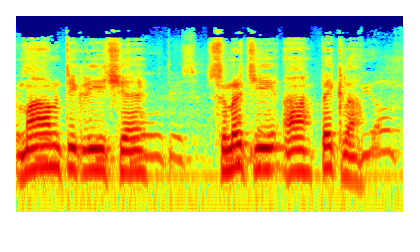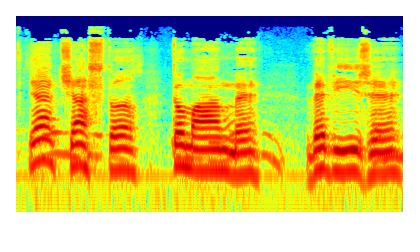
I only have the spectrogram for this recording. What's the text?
mám ty klíče smrti a pekla. Jak často to máme ve víře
